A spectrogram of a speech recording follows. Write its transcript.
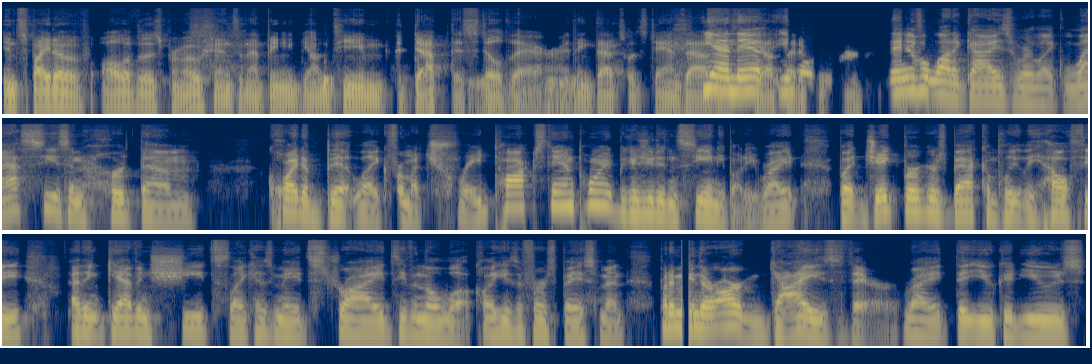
in spite of all of those promotions and that being a young team, the depth is still there. I think that's what stands out. Yeah, and they have, you know, they have a lot of guys where like last season hurt them quite a bit, like from a trade talk standpoint, because you didn't see anybody, right? But Jake Burger's back completely healthy. I think Gavin Sheets like has made strides, even though look like he's a first baseman. But I mean, there are guys there, right, that you could use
